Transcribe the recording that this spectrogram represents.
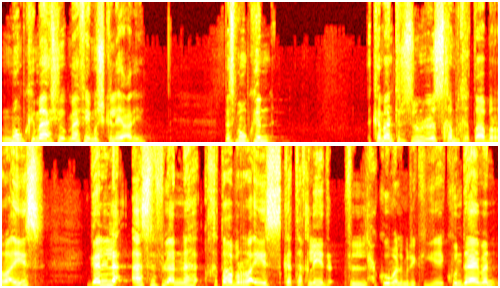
ممكن ما ما في مشكلة يعني. بس ممكن كمان ترسلون نسخة من خطاب الرئيس قال لي لا آسف لأن خطاب الرئيس كتقليد في الحكومة الأمريكية يكون دائما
